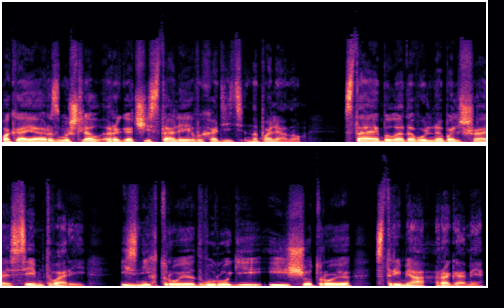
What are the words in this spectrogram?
Пока я размышлял, рогачи стали выходить на поляну. Стая была довольно большая, семь тварей. Из них трое двурогие и еще трое с тремя рогами.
